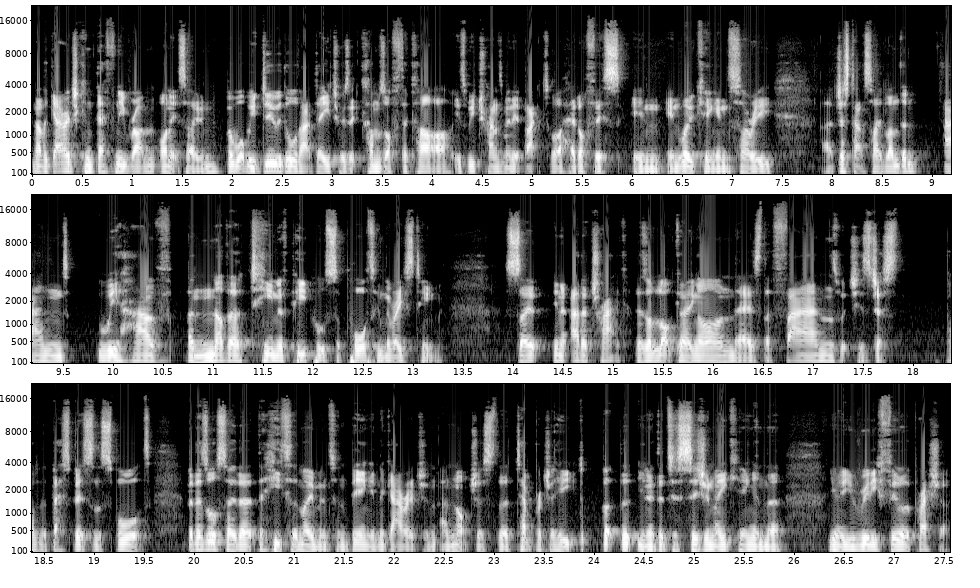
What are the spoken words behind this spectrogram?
Now, the garage can definitely run on its own, but what we do with all that data as it comes off the car is we transmit it back to our head office in, in Woking, in Surrey, uh, just outside London. And we have another team of people supporting the race team. So, you know, at a track, there's a lot going on. There's the fans, which is just one of the best bits of the sport. But there's also the, the heat of the moment and being in the garage and, and not just the temperature heat, but the you know the decision making and the you know you really feel the pressure.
